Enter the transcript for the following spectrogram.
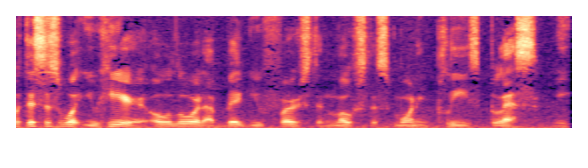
but this is what you hear. Oh Lord, I beg you first and most this morning, please bless me.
